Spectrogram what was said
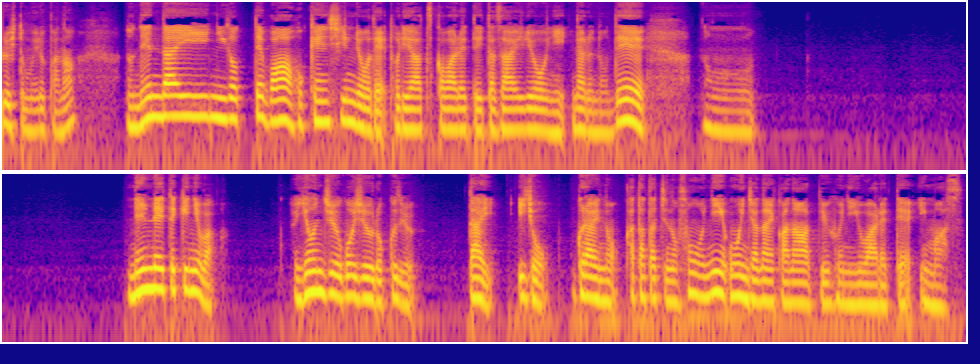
る人もいるかな。の年代によっては保険診療で取り扱われていた材料になるので、の年齢的には40、50、60代以上ぐらいの方たちの層に多いんじゃないかなっていうふうに言われています。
